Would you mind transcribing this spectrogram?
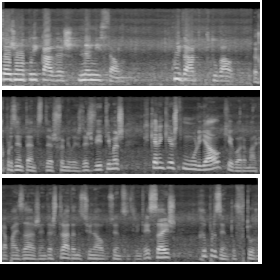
sejam aplicadas na missão cuidar de Portugal. A representante das famílias das vítimas, que querem que este memorial, que agora marca a paisagem da Estrada Nacional 236, represente o futuro.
